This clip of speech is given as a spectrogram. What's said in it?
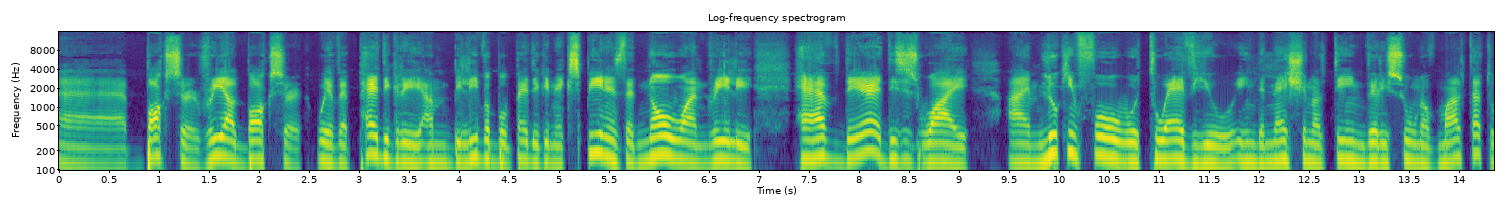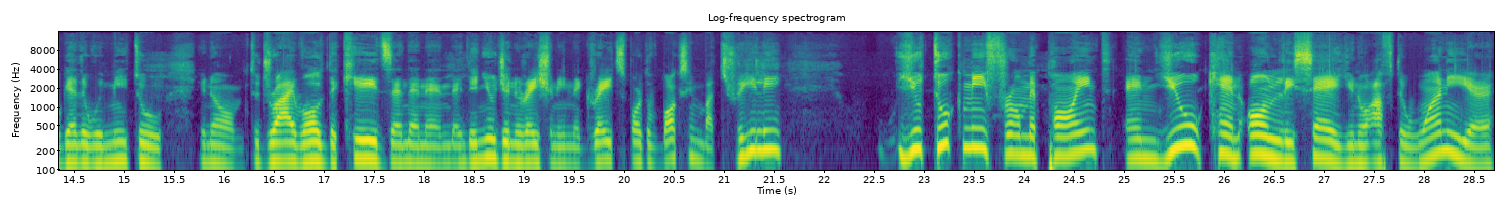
uh, boxer, real boxer with a pedigree, unbelievable pedigree and experience that no one really have there. This is why I'm looking forward to have you in the national team very soon of Malta, together with me to, you know, to drive all the kids and and, and, and the new generation in a great sport of boxing. But really, you took me from a point and you can only say you know after one year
